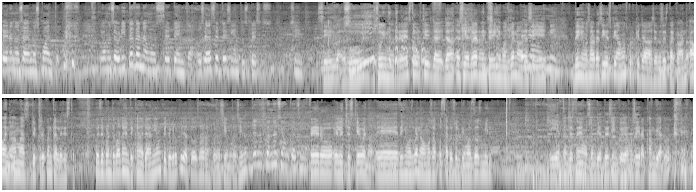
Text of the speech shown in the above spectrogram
Pero no sabemos cuánto. digamos, ahorita ganamos 70, o sea, 700 pesos. Sí. Sí, uy, subimos resto porque ya, ya es que realmente dijimos, bueno, ahora sí, dijimos, ahora sí despidamos porque ya se nos está acabando. Ah, bueno, además yo quiero contarles esto. Pues de pronto para la gente que no haya venido, aunque yo creo que ya todos habrán conocido un casino. Yo no conocía un casino. Pero el hecho es que, bueno, eh, dijimos, bueno, vamos a apostar los últimos 2000. Y entonces teníamos un billete de 5 y íbamos a ir a cambiarlo.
